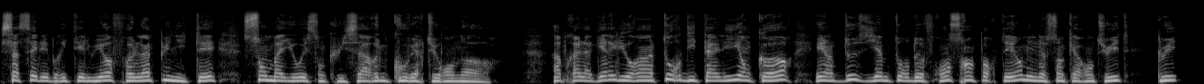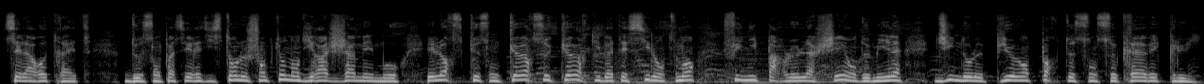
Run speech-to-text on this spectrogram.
Sa célébrité lui offre l'impunité, son maillot et son cuissard, une couverture en or. Après la guerre, il y aura un Tour d'Italie encore et un deuxième Tour de France remporté en 1948, puis c'est la retraite. De son passé résistant, le champion n'en dira jamais mot. Et lorsque son cœur, ce cœur qui battait si lentement, finit par le lâcher en 2000, Gino le Pieux emporte son secret avec lui.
